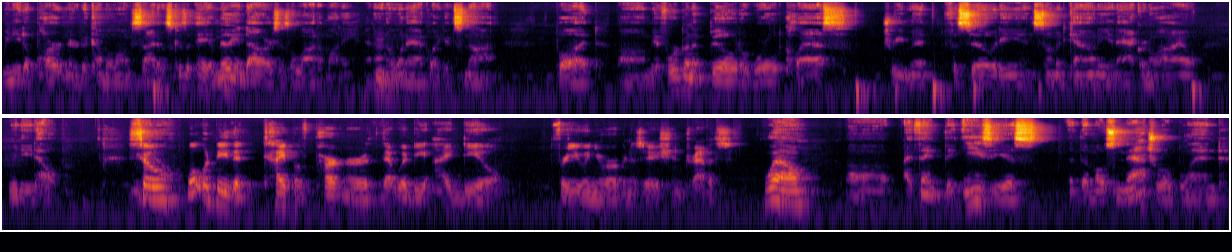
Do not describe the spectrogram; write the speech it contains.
We need a partner to come alongside us because hey, a million dollars is a lot of money, and I Mhm. don't want to act like it's not. But um, if we're going to build a world class treatment facility in Summit County in Akron, Ohio, we need help. We need So, help. what would be the type of partner that would be ideal for you and your organization, Travis? Well, I think the easiest, the most natural blend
